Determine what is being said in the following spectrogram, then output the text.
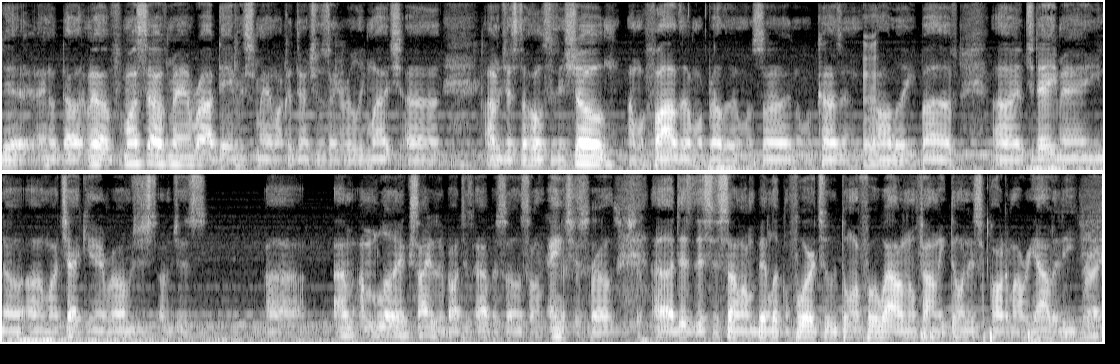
Yeah, ain't no doubt. Well, for myself, man, Rob Davis, man, my credentials ain't really much. Uh, I'm just the host of the show. I'm a father, I'm a brother, I'm a son, I'm a cousin, Mm. all of the above. Uh, today, man, you know, uh, my check-in, bro. I'm just, I'm just, uh, I'm, I'm a little excited about this episode, so I'm anxious, bro. Uh, this, this is something I've been looking forward to doing for a while, and I'm finally doing this a part of my reality. Right.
